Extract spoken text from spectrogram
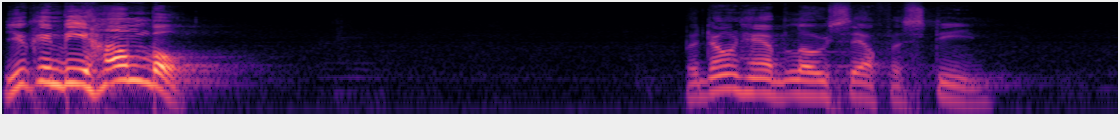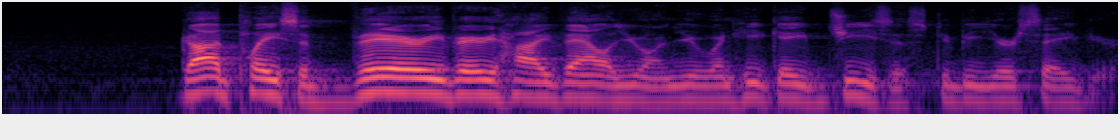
You can be humble, but don't have low self esteem. God placed a very, very high value on you when He gave Jesus to be your Savior.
